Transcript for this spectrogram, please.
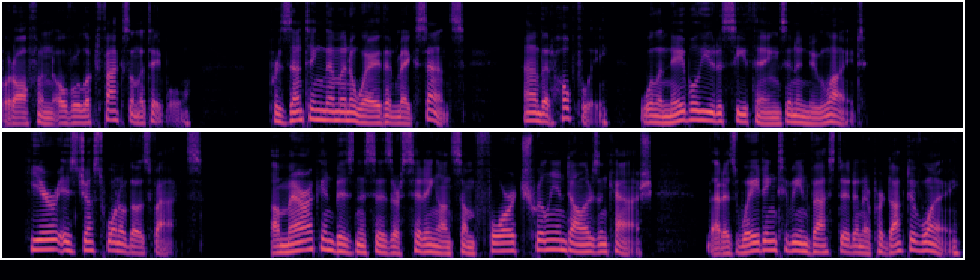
but often overlooked facts on the table, presenting them in a way that makes sense and that hopefully will enable you to see things in a new light. Here is just one of those facts. American businesses are sitting on some $4 trillion in cash that is waiting to be invested in a productive way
